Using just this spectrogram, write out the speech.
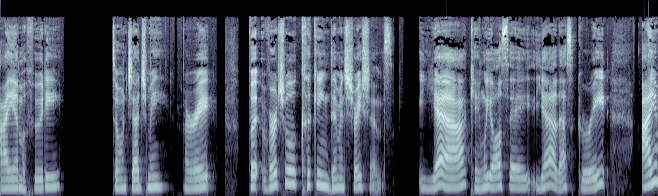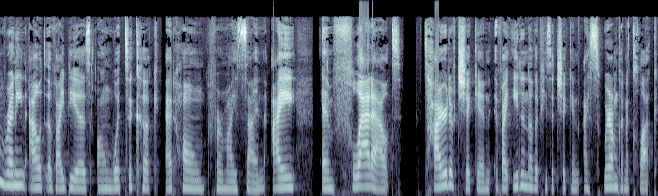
I am a foodie. Don't judge me, all right? But virtual cooking demonstrations. Yeah, can we all say, yeah, that's great? I am running out of ideas on what to cook at home for my son. I am flat out tired of chicken. If I eat another piece of chicken, I swear I'm going to cluck.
